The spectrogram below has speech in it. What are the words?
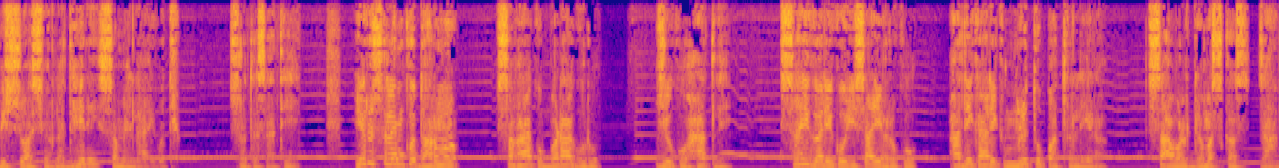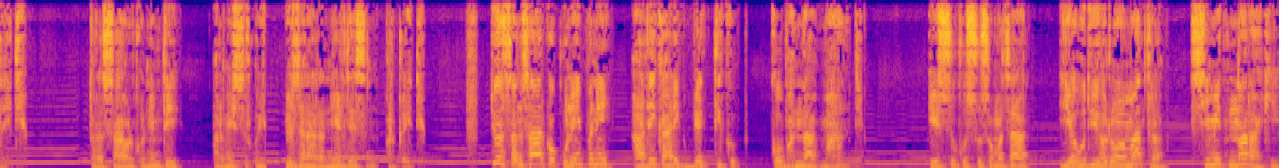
विश्वासीहरूलाई धेरै समय लागेको थियो। श्रोता साथी यरुसलेमको धर्म सभाको बडा गुरु ज्यूको हातले सही गरेको इसाईहरूको आधिकारिक मृत्यु पत्र लिएर सावल डमस्कस जाँदै थियो। तर सावलको निम्ति परमेश्वरको योजना र निर्देशन अर्कै थियो। त्यो संसारको कुनै पनि आधिकारिक व्यक्तिको भन्दा महान थियो। यीशुको सुसमाचार यहुदीहरूमा मात्र सीमित नराखी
